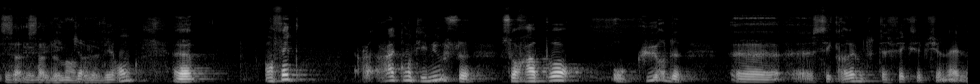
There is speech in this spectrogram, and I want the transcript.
ça, le, le verront. en fait, racontez-nous ce, ce rapport aux Kurdes, euh, c'est quand même tout à fait exceptionnel.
